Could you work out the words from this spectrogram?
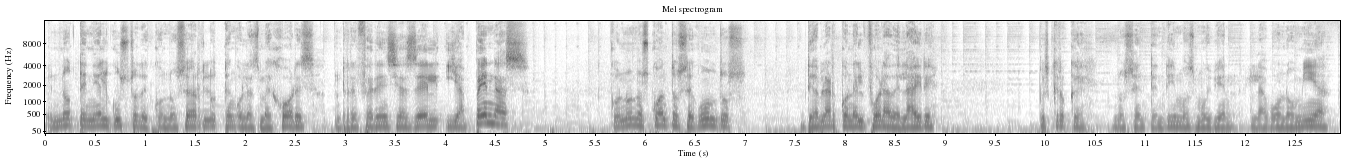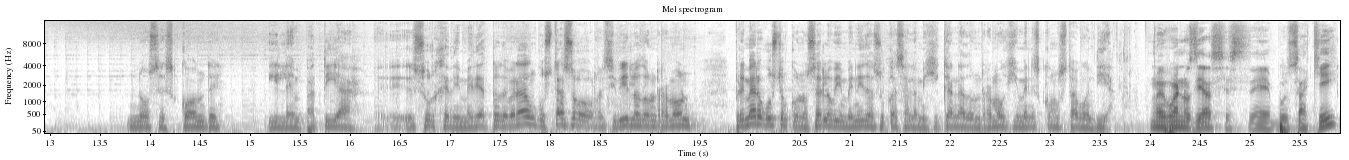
No tenía el gusto de conocerlo, tengo las mejores referencias de él y apenas con unos cuantos segundos de hablar con él fuera del aire, pues creo que nos entendimos muy bien. La bonomía no se esconde y la empatía eh, surge de inmediato. De verdad, un gustazo recibirlo, don Ramón. Primero, gusto en conocerlo. Bienvenido a su casa, la mexicana. Don Ramón Jiménez, ¿cómo está? Buen día. Muy buenos días, este, pues aquí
